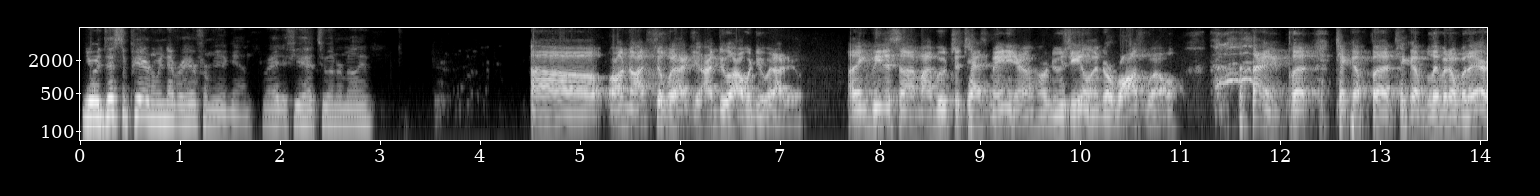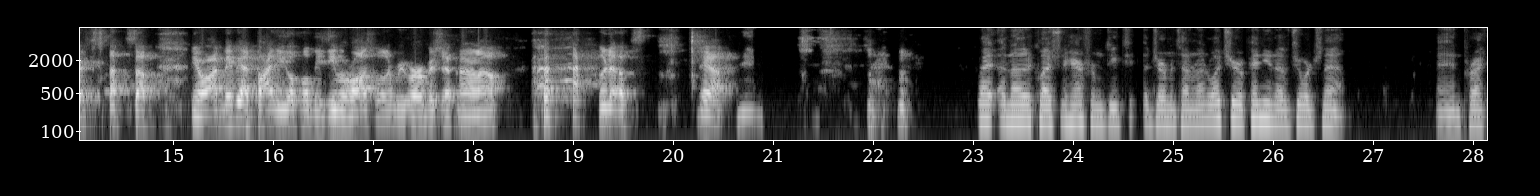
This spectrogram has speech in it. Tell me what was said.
You would disappear and we never hear from you again, right? If you had two hundred million. Uh, oh no, I'd still what I do. I do. I would do what I do. I think Venus and I might move to Tasmania or New Zealand or Roswell, put take up uh, take up living over there. So, so, you know, I, maybe I'd buy the UFO museum in Roswell and refurbish it. I don't know. Who knows? Yeah. Right. Another question here from DT, Germantown Run. What's your opinion of George Knapp? And Precht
